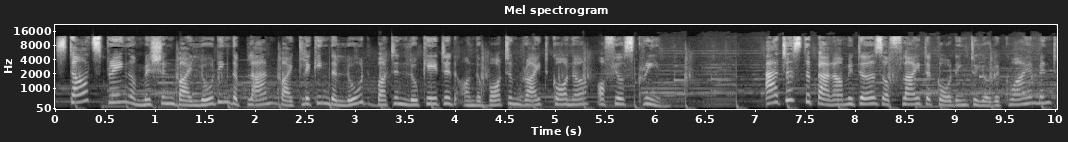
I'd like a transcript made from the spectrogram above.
Start spraying a mission by loading the plan by clicking the Load button located on the bottom right corner of your screen. Adjust the parameters of flight according to your requirement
